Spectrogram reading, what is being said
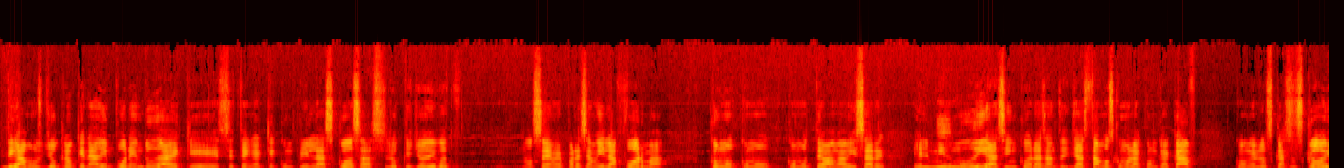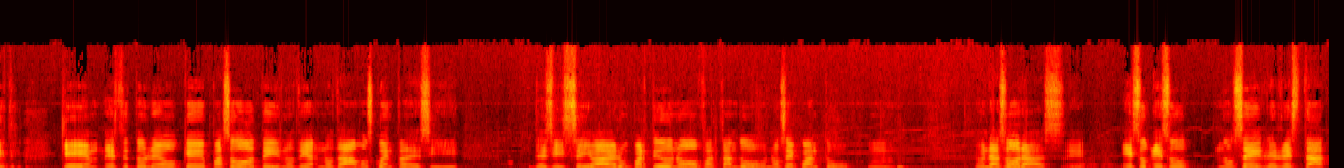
digamos, yo creo que nadie pone en duda de que se tenga que cumplir las cosas. Lo que yo digo, no sé, me parece a mí la forma. ¿Cómo, cómo, cómo te van a avisar el mismo día, cinco horas antes? Ya estamos como la CONCACAF, con los casos COVID, que este torneo que pasó, nos, dábamos cuenta de si de si se iba a ver un partido o no, faltando no sé cuánto, mm, unas horas. Eh, eso, eso, no sé, le resta.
